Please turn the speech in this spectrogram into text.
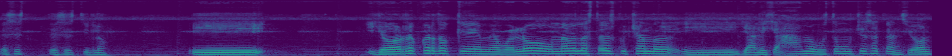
ese estilo. Y, y yo recuerdo que mi abuelo una vez la estaba escuchando y ya le dije, ah, me gusta mucho esa canción.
